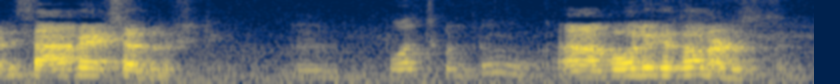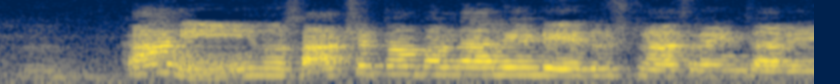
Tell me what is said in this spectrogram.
అది సాపేక్ష దృష్టి. పోల్చుకుంటూ పోలికతో నడుస్తుంది. కానీ నువ్వు సాక్షిత్వం పొందాలి అంటే ఏ దృష్టిని ఆశ్రయించాలి?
